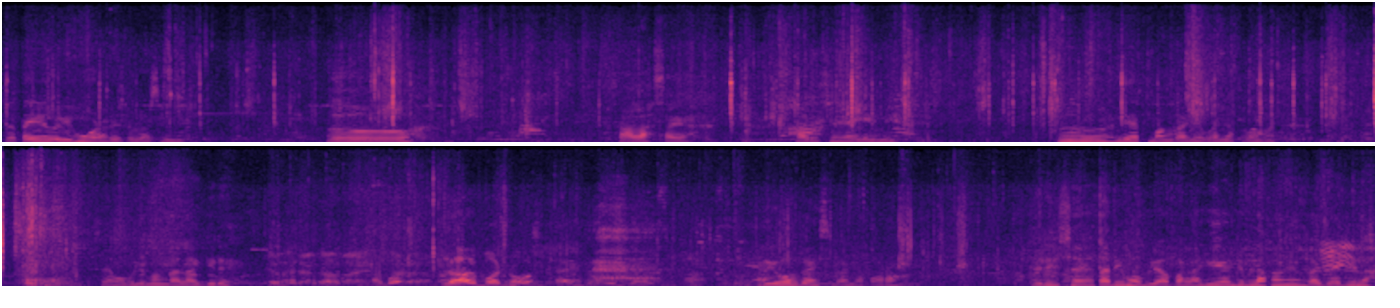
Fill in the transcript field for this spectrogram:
ternyata ini lebih murah di sebelah sini. Eh salah saya. Harusnya yang ini. Eh, lihat mangganya banyak banget. Saya mau beli mangga lagi deh. Riuh guys banyak orang. Jadi saya tadi mau beli apa lagi ya di belakangnya? Nggak jadilah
